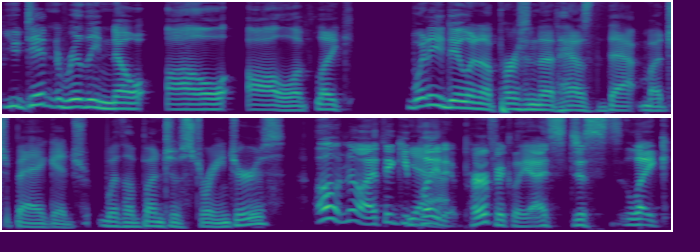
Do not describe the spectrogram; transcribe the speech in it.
you didn't really know all all of like what do you do in a person that has that much baggage with a bunch of strangers? Oh no, I think you Yeah. played it perfectly. I just like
